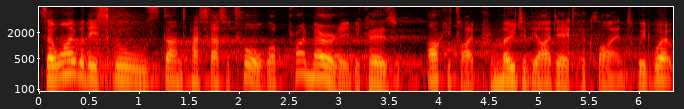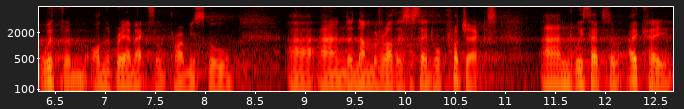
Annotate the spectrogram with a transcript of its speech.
So why were these schools done to Passive House at all? Well, primarily because Archetype promoted the idea to the client. We'd worked with them on the BREEAM Excellent Primary School uh, and a number of other sustainable projects. And we said to them, okay,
